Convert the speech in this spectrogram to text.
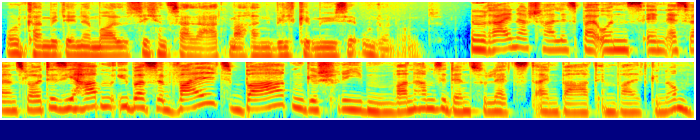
und kann mit denen mal sich einen Salat machen, Wildgemüse und, und, und. Rainer Schall ist bei uns in SWRs Leute. Sie haben übers Waldbaden geschrieben. Wann haben Sie denn zuletzt ein Bad im Wald genommen?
